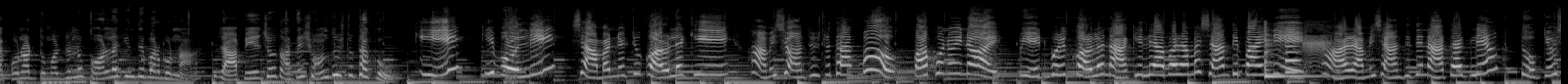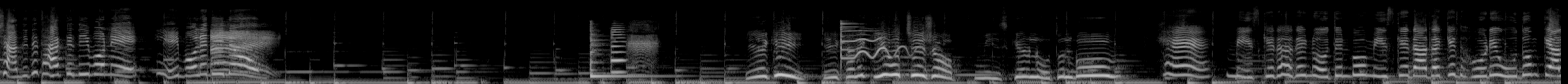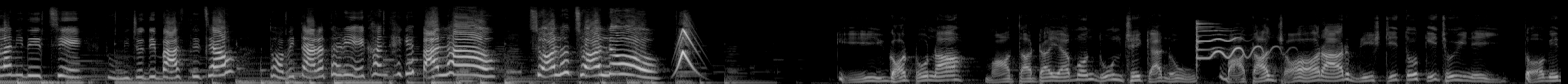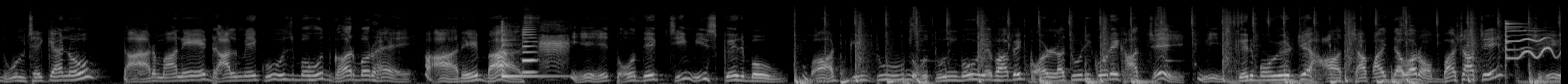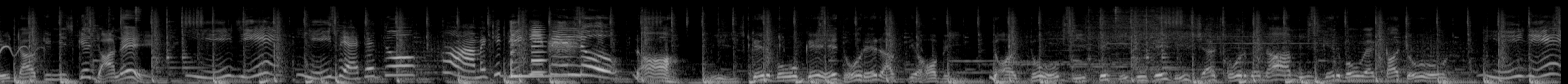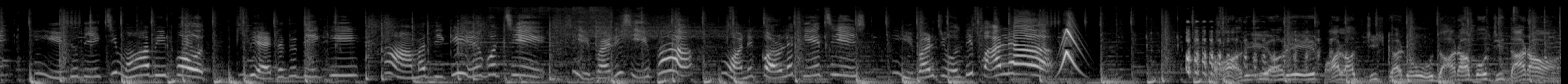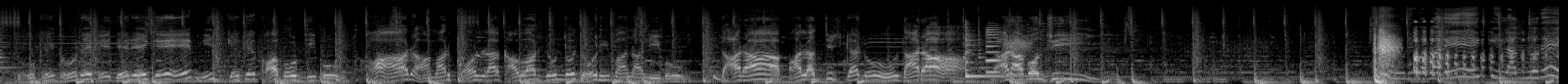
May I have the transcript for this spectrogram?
এখন আর তোমার জন্য করলা কিনতে পারব না। যা পেয়েছ তাতে সন্তুষ্ট থাকো। কি? কি বললি? সামান্য একটু করলা কি? আমি সন্তুষ্ট থাকব? কখনোই নয়। পেট ভরে করলা না খেলে আবার আমার শান্তি পাইনি। আর আমি শান্তিতে না থাকলেও তোকেও শান্তিতে থাকতে দিব নে। এই বলে দিলুম। এ কি? এখানে কি হচ্ছে এসব? মিসকের নতুন বউ? হ্যাঁ মিসকে দাদার নতুন বউ মিসকে দাদাকে ধরে উদম কেলানি দিচ্ছে। তুমি যদি বাঁচতে চাও তবে তাড়াতাড়ি এখান থেকে পালাও। চলো চলো। কি ঘটনা? মাথাটা এমন দুলছে কেন? মাথা ঝড় আর বৃষ্টি তো কিছুই নেই। তবে দুলছে কেন? তার মানে ডাল মে কুছ বহুত গড়বড় হ্যায়। আরে বাস এ তো দেখছি মিসকের বউ। বাট কিন্তু নতুন বউ এভাবে করলা চুরি করে খাচ্ছে। মিসকের বউয়ের যে হাত চাপাই দেওয়ার অভ্যাস আছে সেটা কি মিসকে জানে? এই যে এই ব্যাটা তো আমাকে দেখিয়ে ফেলল। না মিসকের বউকে ধরে রাখতে হবে। নয়তো মিসকে কিছুতেই বিশ্বাস করবে না মিসকের বউ একটা চোর। দেখছি মহা বিপদ ব্যাটা তো দেখি, আমার দিকে এগোচ্ছে। সেবারে শেফা, অনেক করলা খেয়েছিস, এবার জলদি পালা। আরে আরে, পালাচ্ছিস কেন? দাঁড়া বলছি, দাঁড়া। তোকে ধরে বেঁধে রেখে মিসকে খবর দিব, আর আমার করলা খাওয়ার জন্য জরিমানা নিব। দাঁড়া, পালাচ্ছিস কেন? দাঁড়া দাঁড়া বলছি। কি লাগল রে?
